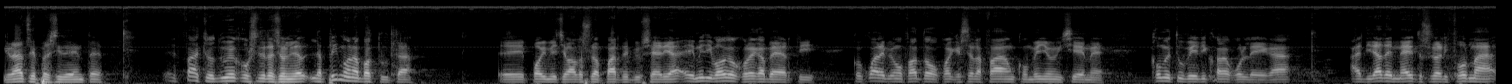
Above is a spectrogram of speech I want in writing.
Grazie Presidente. Eh, faccio due considerazioni. La prima è una battuta, poi invece vado sulla parte più seria e mi rivolgo al collega Berti, con il quale abbiamo fatto qualche sera fa un convegno insieme. Come tu vedi, caro collega, al di là del merito sulla riforma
